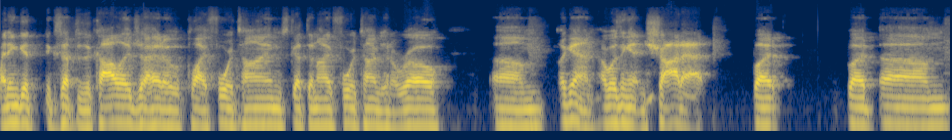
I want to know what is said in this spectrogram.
I didn't get accepted to college. I had to apply four times, got denied four times in a row. Um, again, I wasn't getting shot at, but but um,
